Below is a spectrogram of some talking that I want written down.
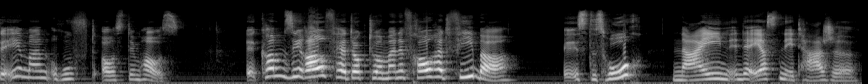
Der Ehemann ruft aus dem Haus. Äh, kommen Sie rauf, Herr Doktor, meine Frau hat Fieber. Ist es hoch? Nein, in der ersten Etage.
